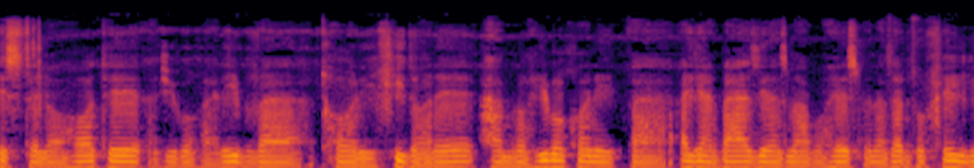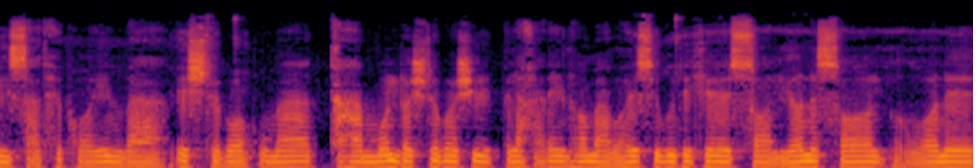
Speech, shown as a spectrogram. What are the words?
اصطلاحات عجیب و غریب و تاریخی داره همراهی بکنید و اگر بعضی از مباحث به نظرتون خیلی سطح پایین و اشتباه اومد تحمل داشته باشید. بالاخره اینها مباحثی بوده که سالیان سال به عنوان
